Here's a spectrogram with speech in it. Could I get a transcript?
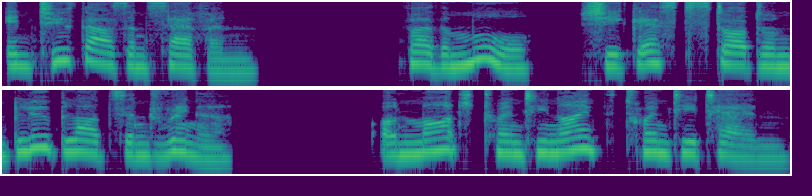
in 2007. Furthermore, she guest-starred on Blue Bloods and Ringer. On March 29, 2010,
